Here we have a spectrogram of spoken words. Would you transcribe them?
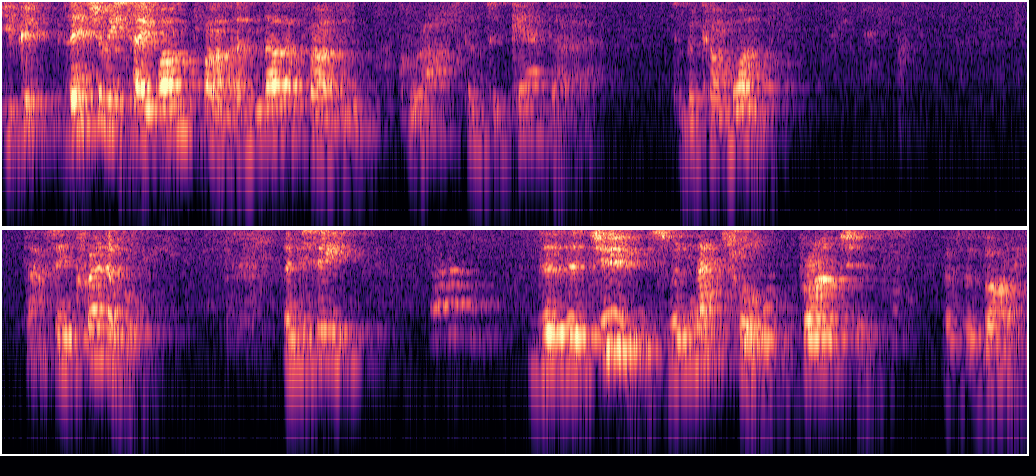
You could literally take one plant another plant and graft them together to become one. That's incredible. And you see, the, the Jews were natural branches of the vine.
